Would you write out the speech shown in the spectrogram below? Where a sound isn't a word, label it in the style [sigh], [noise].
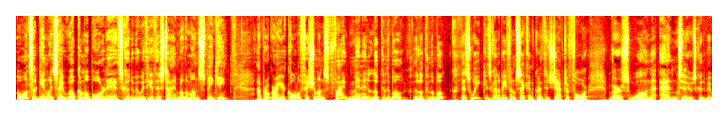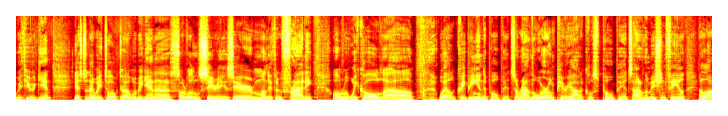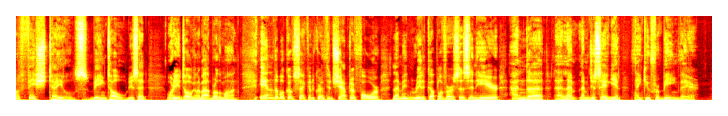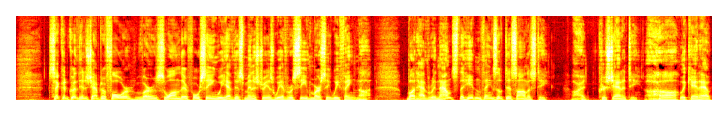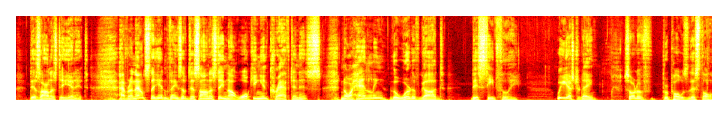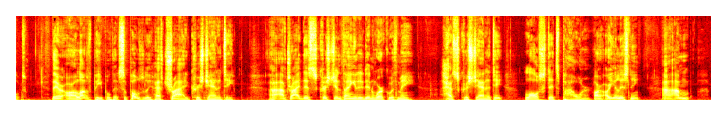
Well, once again, we'd say welcome aboard. It's good to be with you this time. Brother Munn speaking. Our program here called A Fisherman's Five Minute Look at the Book. The look of the book this week is going to be from 2 Corinthians chapter 4, verse 1 and 2. It's good to be with you again. Yesterday we talked, uh, we began a sort of a little series here, Monday through Friday, on what we call, uh, well, creeping into pulpits around the world, periodicals, pulpits, out on the mission field, a lot of fish tales being told. You said, what are you talking about, Brother Mon? In the book of Second Corinthians, chapter 4, let me read a couple of verses in here, and uh, uh, let, let me just say again, thank you for being there. Second Corinthians chapter 4, verse 1, Therefore, seeing we have this ministry as we have received mercy, we faint not, but have renounced the hidden things of dishonesty. All right, Christianity. Uh huh. We can't have dishonesty in it. Have renounced the hidden things of dishonesty, not walking in craftiness, nor handling the word of God deceitfully. We yesterday sort of proposed this thought. There are a lot of people that supposedly have tried Christianity. I've tried this Christian thing and it didn't work with me. Has Christianity lost its power? Are, are you listening? I, I'm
